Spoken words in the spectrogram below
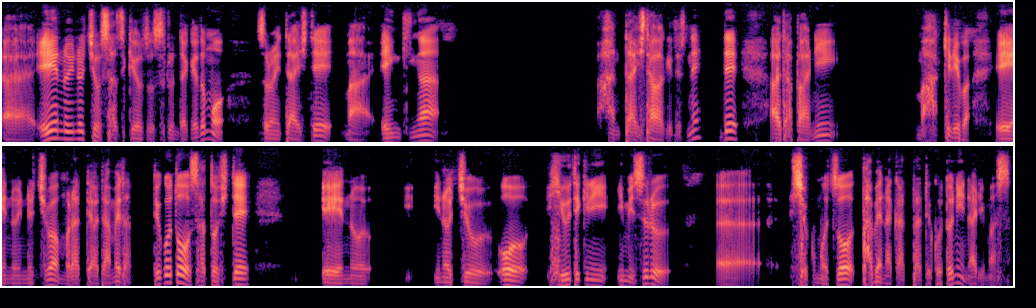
永遠の命を授けようとするんだけども、それに対して、まあ、延期が反対したわけですね。で、アタパに、まあ、はっきり言えば永遠の命はもらってはダメだということを諭して、永遠の命を比喩的に意味する、え、食物を食べなかったということになります。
